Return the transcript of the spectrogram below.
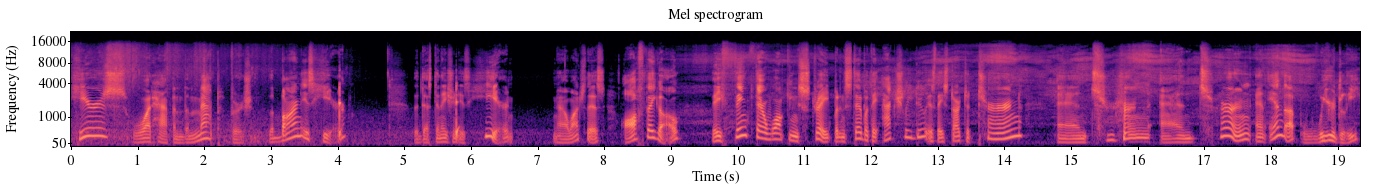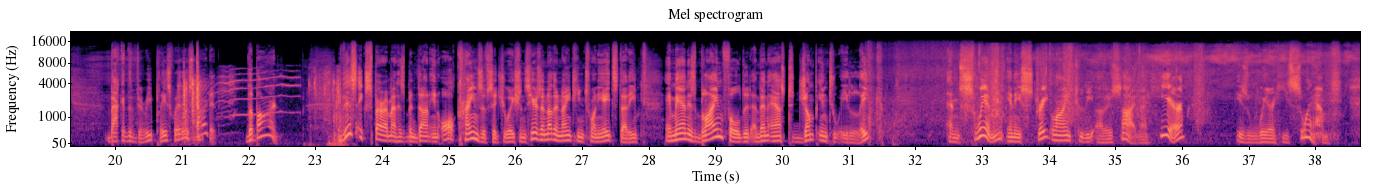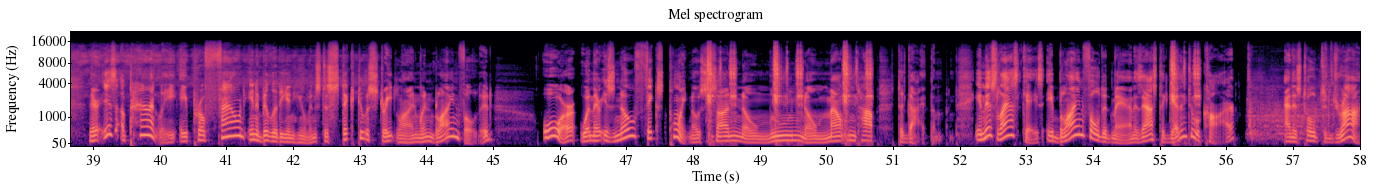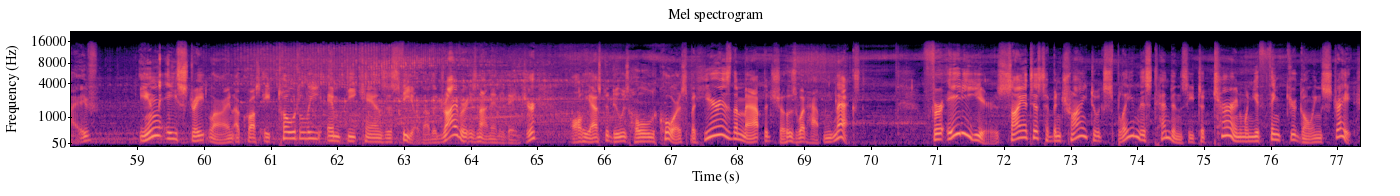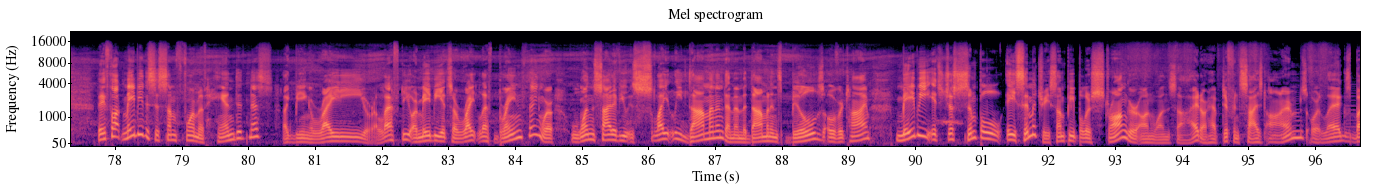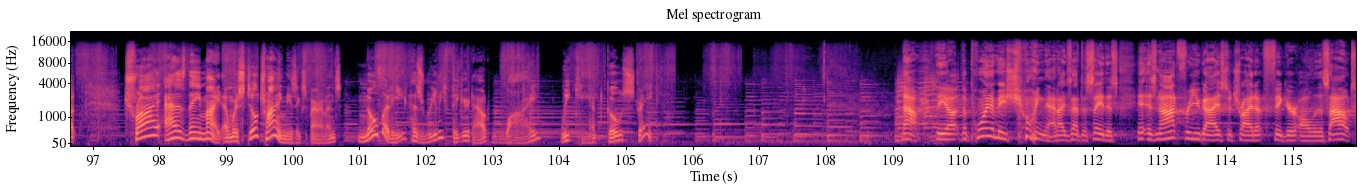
Here's what happened the map version. The barn is here, the destination is here. Now, watch this. Off they go. They think they're walking straight, but instead, what they actually do is they start to turn and turn and turn and end up, weirdly, back at the very place where they started the barn. This experiment has been done in all kinds of situations. Here's another 1928 study. A man is blindfolded and then asked to jump into a lake and swim in a straight line to the other side. Now, here is where he swam. There is apparently a profound inability in humans to stick to a straight line when blindfolded, or when there is no fixed point, no sun, no moon, no mountaintop to guide them. In this last case, a blindfolded man is asked to get into a car and is told to drive in a straight line across a totally empty Kansas field. Now, the driver is not in any danger. All he has to do is hold course, but here is the map that shows what happened next. For 80 years, scientists have been trying to explain this tendency to turn when you think you're going straight. They thought maybe this is some form of handedness, like being a righty or a lefty, or maybe it's a right left brain thing where one side of you is slightly dominant and then the dominance builds over time. Maybe it's just simple asymmetry. Some people are stronger on one side or have different sized arms or legs, but Try as they might, and we're still trying these experiments, nobody has really figured out why we can't go straight. Now, the, uh, the point of me showing that, I just have to say this, is not for you guys to try to figure all of this out.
